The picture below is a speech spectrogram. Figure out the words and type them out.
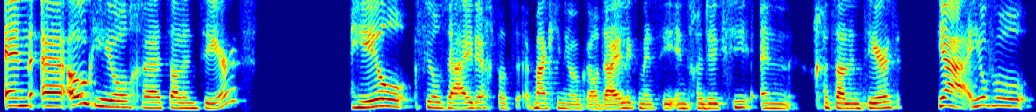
En uh, ook heel getalenteerd. Heel veelzijdig, dat maak je nu ook wel duidelijk met die introductie. En getalenteerd. Ja, heel veel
